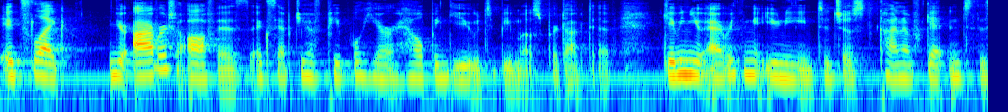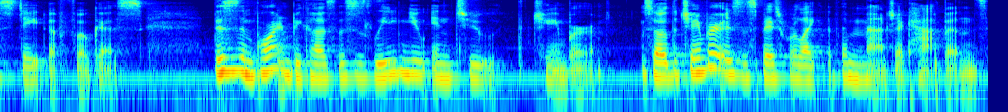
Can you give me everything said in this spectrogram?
it's like your average office, except you have people here helping you to be most productive, giving you everything that you need to just kind of get into the state of focus. This is important because this is leading you into the chamber. So, the chamber is the space where like the magic happens.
